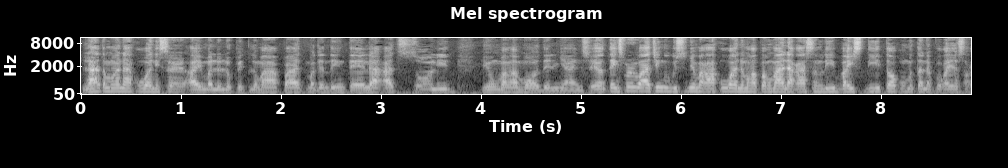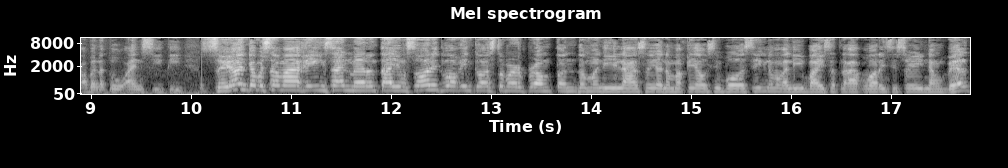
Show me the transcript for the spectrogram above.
lahat ng mga nakuha ni Sir ay malulupit lumapat, maganda yung tela, at solid yung mga model niyan. So, yun, thanks for watching. Kung gusto niyo makakuha ng mga pangmalakasang Levi's dito, pumunta na po kayo sa Cabanatuan City. So, yun, kamusta mga kainsan? Meron tayong solid walk-in customer from Tondo, Manila. So, yun, namakyaw si Bossing ng mga Levi's at nakakuha rin si Sir ng belt.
